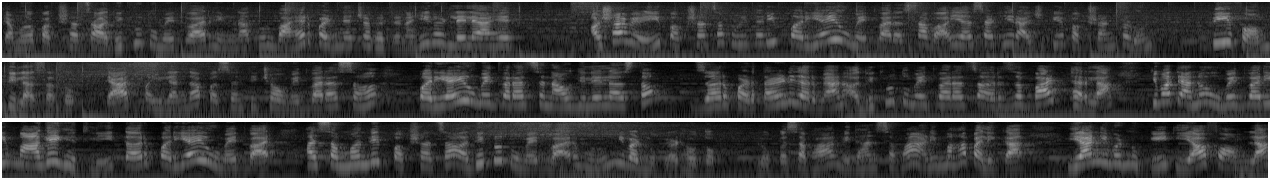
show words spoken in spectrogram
त्यामुळे पक्षाचा अधिकृत उमेदवार रिंगणातून बाहेर पडण्याच्या घटनाही घडलेल्या आहेत. अशा वेळी पक्षाचा कुणीतरी पर्यायी उमेदवार असावा यासाठी राजकीय पक्षांकडून बी फॉर्म दिला जातो. त्यात पहिल्यांदा पसंतीच्या उमेदवारासह पर्यायी उमेदवाराचं नाव दिलेलं असतं. जर पडताळणी दरम्यान अधिकृत उमेदवाराचा अर्ज बाद ठरला किंवा त्यानं उमेदवारी मागे घेतली तर पर्यायी उमेदवार हा संबंधित पक्षाचा अधिकृत उमेदवार म्हणून निवडणूक लढवतो. लोकसभा विधानसभा आणि महापालिका या निवडणुकीत या फॉर्मला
